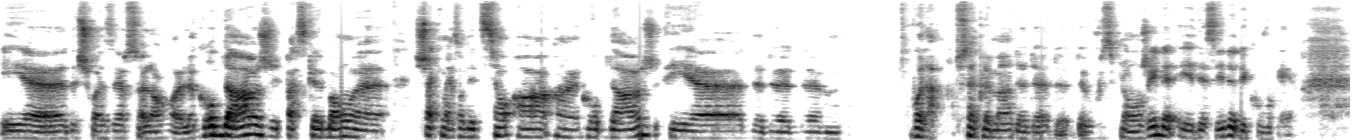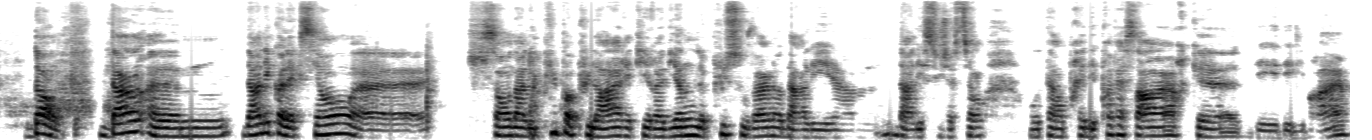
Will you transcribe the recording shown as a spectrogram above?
et de choisir selon le groupe d'âge parce que bon chaque maison d'édition a un groupe d'âge et de, de, de, voilà tout simplement de, de, de, vous y plonger et d'essayer de découvrir. Donc, dans, euh, dans les collections euh, qui sont dans les plus populaires et qui reviennent le plus souvent dans, les, euh, dans les suggestions, autant auprès des professeurs que des, libraires,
